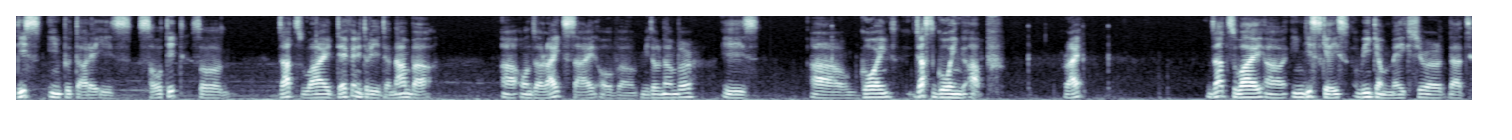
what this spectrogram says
this input array is sorted. So that's why definitely the number uh, on the right side of uh, middle number is uh, going just going up, right? That's why uh, in this case we can make sure that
